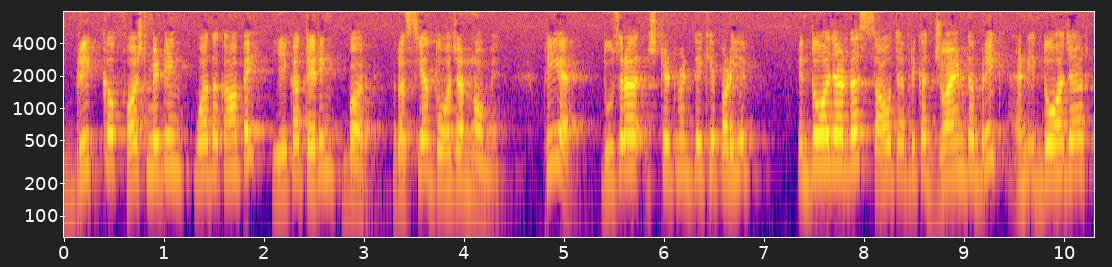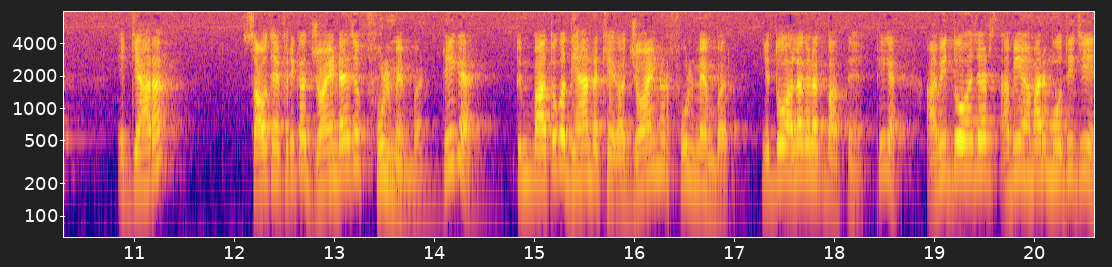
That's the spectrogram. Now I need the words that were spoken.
ब्रिक का फ़र्स्ट मीटिंग हुआ था कहाँ पे? ये का तेरिंग बर्ग रसिया 2009 में, ठीक है? दूसरा स्टेटमेंट देखिए, पढ़िए। In 2010 South Africa joined the BRIC and in 2011 South Africa joined as a full member ठीक है? तो इन बातों का ध्यान रखिएगा ज्वाइन और फुल मेंबर ये दो अलग अलग बातें हैं, ठीक है? अभी 2000 अभी हमारे मोदी जी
